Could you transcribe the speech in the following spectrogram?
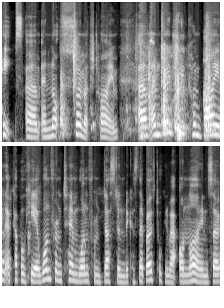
heaps um, and not so much time. Um, I'm going to combine a couple here, one from Tim, one from Dustin, because they're both talking about online. So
